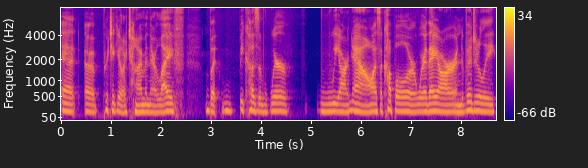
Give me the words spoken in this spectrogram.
at a particular time in their life, but because of where we are now as a couple or where they are individually,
